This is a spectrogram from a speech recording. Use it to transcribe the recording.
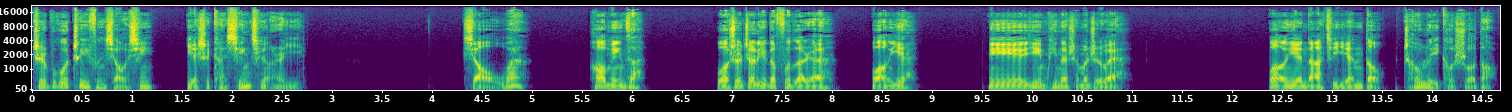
只不过这份小心也是看心情而已。小万，好名字。我是这里的负责人王爷，你应聘的什么职位？王爷拿起烟斗抽了一口，说道：“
